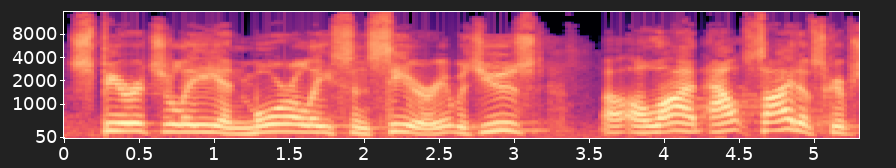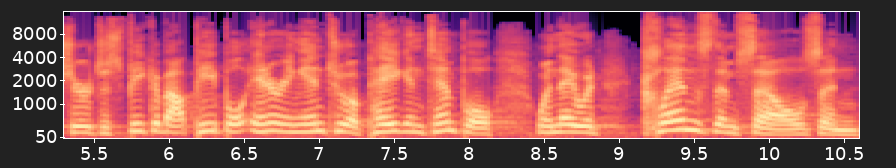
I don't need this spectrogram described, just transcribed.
spiritually and morally sincere. It was used a lot outside of Scripture to speak about people entering into a pagan temple when they would cleanse themselves and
